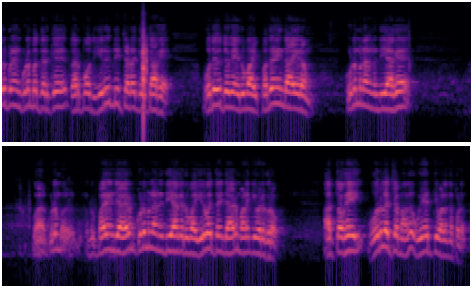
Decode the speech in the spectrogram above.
உறுப்பினரின் குடும்பத்திற்கு தற்போது இறுதிச் சடங்கிற்காக உதவித்தொகை ரூபாய் பதினைந்தாயிரம் குடும்ப நல நிதியாக குடும்ப பதினைஞ்சாயிரம் குடும்ப நிதியாக ரூபாய் இருபத்தைந்தாயிரம் வழங்கி வருகிறோம். அத்தொகை ஒரு லட்சமாக உயர்த்தி வழங்கப்படும்.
